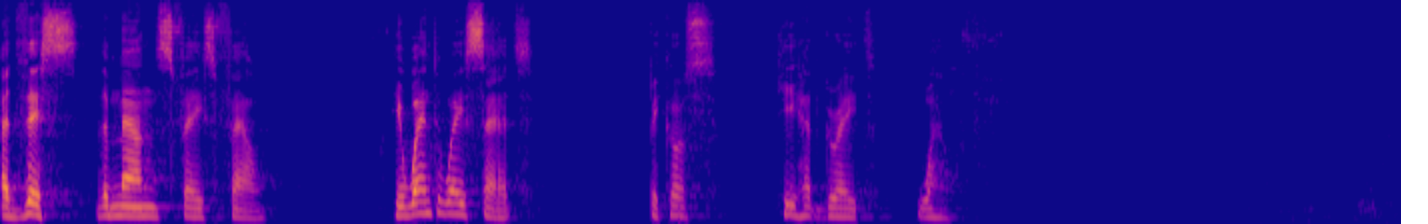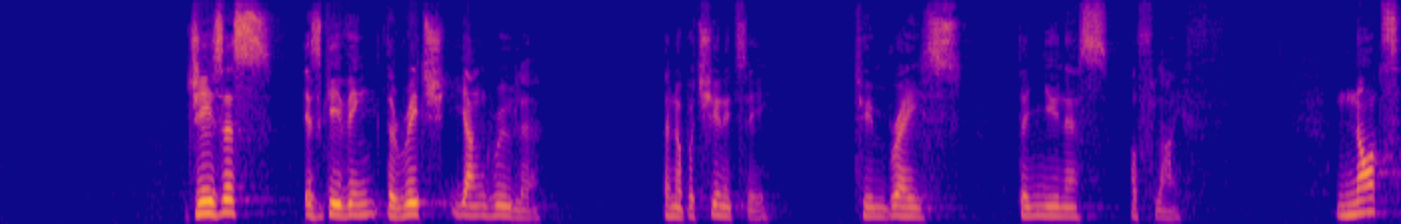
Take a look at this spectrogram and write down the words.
At this, the man's face fell. He went away sad because he had great wealth. Jesus is giving the rich young ruler an opportunity to embrace the newness of life. Not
